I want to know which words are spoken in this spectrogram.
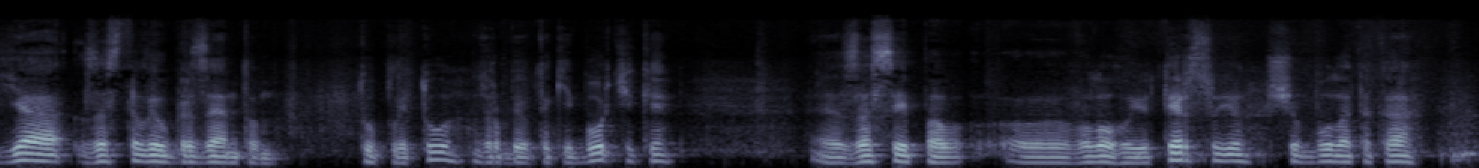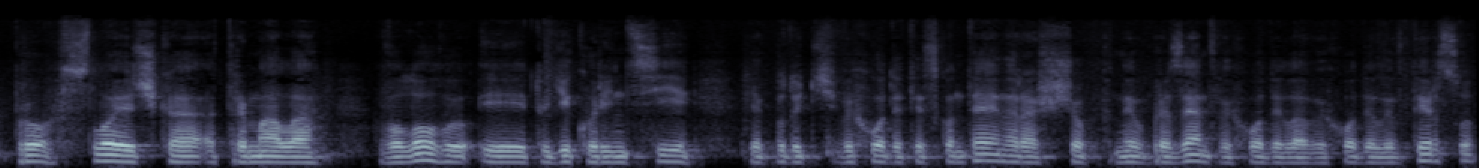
я застелив брезентом ту плиту, зробив такі бортики, е, засипав е, вологою тирсою, щоб була така прослоєчка, тримала вологу, і тоді корінці, як будуть виходити з контейнера, щоб не в брезент виходили, а виходили в тирсу.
